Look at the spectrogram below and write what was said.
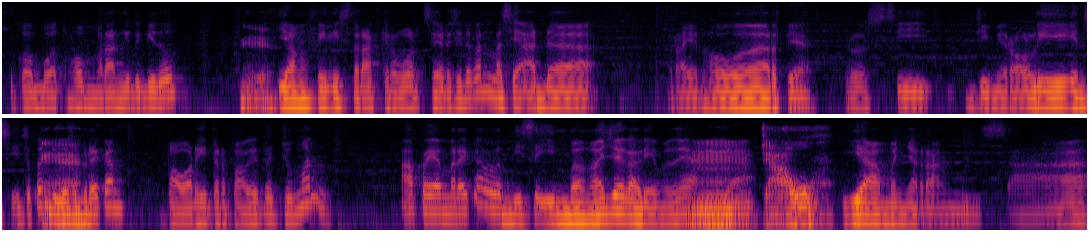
suka buat home run gitu-gitu. Yeah. Yang Phillies terakhir World Series itu kan masih ada Ryan Howard ya, terus si Jimmy Rollins itu kan yeah. juga iya. sebenarnya kan power hitter power itu cuman apa ya mereka lebih seimbang aja kali ya maksudnya hmm, ya jauh. Iya menyerang bisa,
